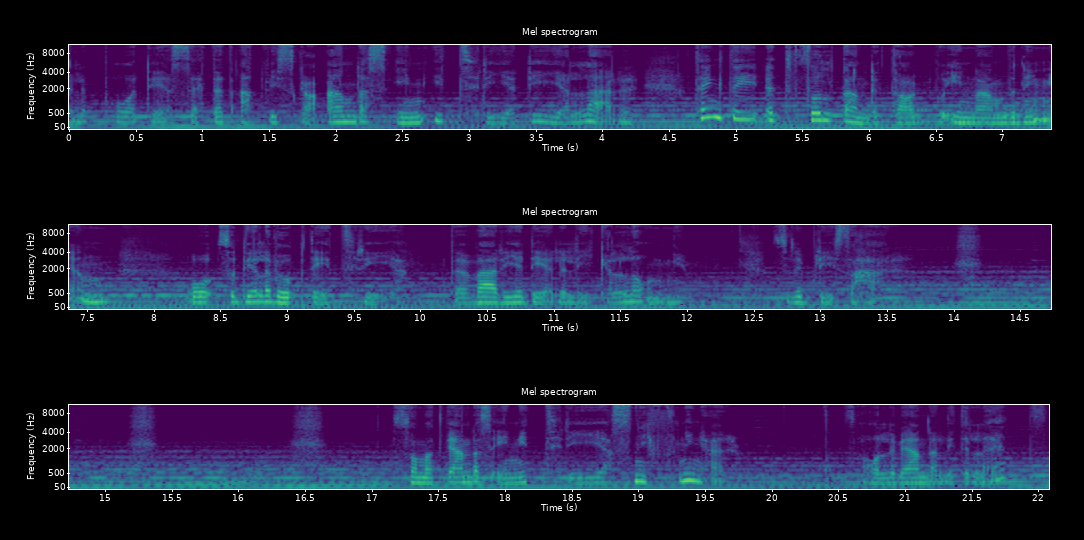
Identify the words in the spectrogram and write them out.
eller på det sättet att vi ska andas in i tre delar. Tänk dig ett fullt andetag på inandningen och så delar vi upp det i tre, där varje del är lika lång. Så det blir så här. Som att vi andas in i tre sniffningar. Så håller vi andan lite lätt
